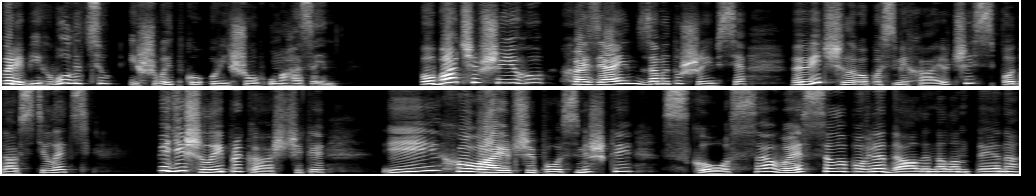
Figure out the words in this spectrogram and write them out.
перебіг вулицю і швидко увійшов у магазин. Побачивши його, хазяїн заметушився, вічливо посміхаючись, подав стілець. Підійшли й приказчики і, ховаючи посмішки, скоса весело поглядали на лантена.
